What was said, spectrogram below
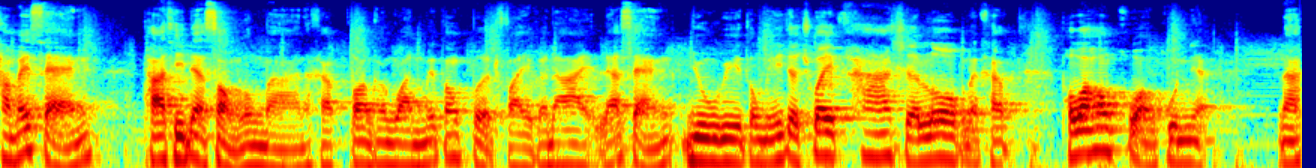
ทำให้แสงพระอาทิตย์เนี่ยส่องลงมานะครับตอนกลางวันไม่ต้องเปิดไฟก็ได้ และแสง UV ตรงนี้จะช่วยฆ่าเชื้อโรคนะครับเพราะว่าห้องครัวของคุณเนี่ยนะ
